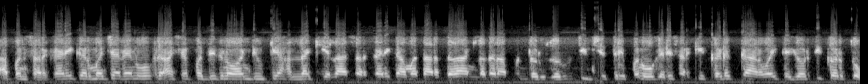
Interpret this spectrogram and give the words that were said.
आपण सरकारी कर्मचाऱ्यांवर अशा पद्धतीने ऑन ड्युटी हल्ला केला सरकारी कामात अडथळा आणला तर आपण जरूर तीनशे त्रेपन्न वगैरे सारखी कडक कारवाई त्याच्यावरती करतो.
